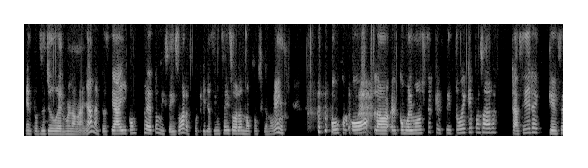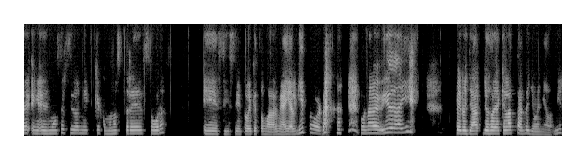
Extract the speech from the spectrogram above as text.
entonces yo duermo en la mañana, entonces ya ahí completo mis seis horas, porque yo sin seis horas no funciono bien. O, la, como el Monster que sí tuve que pasar casi directo, que ese, en el Monster sí dormí que como unas tres horas. Eh, sí, sí, tuve que tomarme ahí algo, ¿verdad? Una bebida ahí pero ya yo sabía que en la tarde yo venía a dormir,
